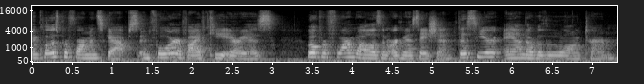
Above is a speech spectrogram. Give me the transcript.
and close performance gaps in four or five key areas, we'll perform well as an organization this year and over the long term.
